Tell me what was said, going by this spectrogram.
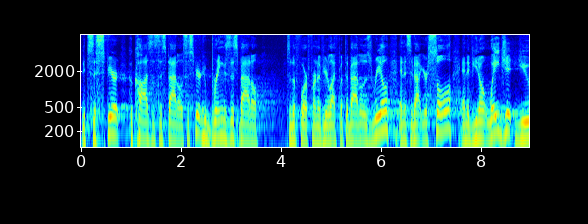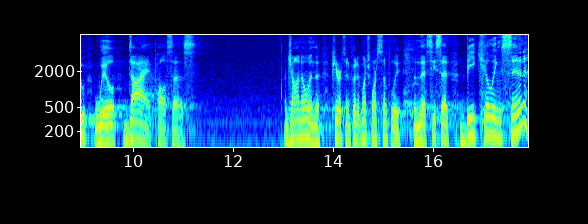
It's the Spirit who causes this battle, it's the Spirit who brings this battle to the forefront of your life. But the battle is real and it's about your soul. And if you don't wage it, you will die, Paul says. John Owen, the Puritan, put it much more simply than this. He said, Be killing sin,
